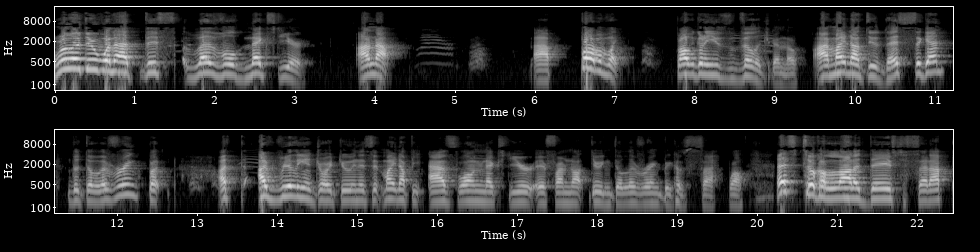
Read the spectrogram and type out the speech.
Will I do one at this level next year? I don't know. Uh, probably. Probably gonna use the village again though. I might not do this again, the delivering, but I I really enjoyed doing this. It might not be as long next year if I'm not doing delivering because uh, well, it took a lot of days to set up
